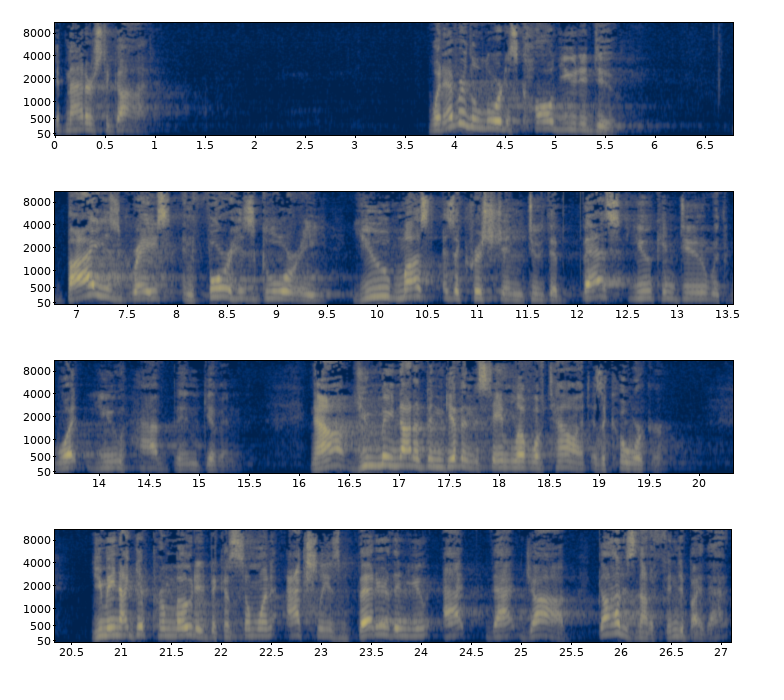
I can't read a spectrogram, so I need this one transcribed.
It matters to God. Whatever the Lord has called you to do, by His grace and for His glory, you must, as a Christian, do the best you can do with what you have been given. Now, you may not have been given the same level of talent as a coworker. You may not get promoted because someone actually is better than you at that job. God is not offended by that.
